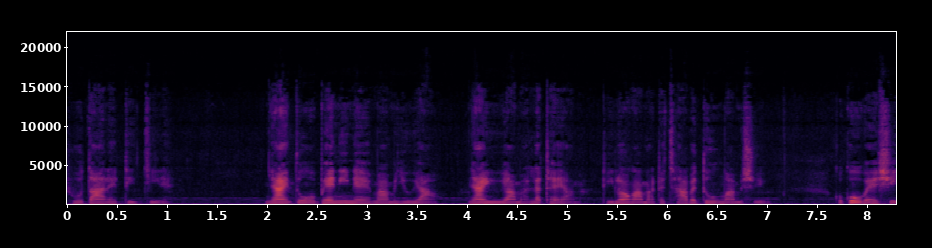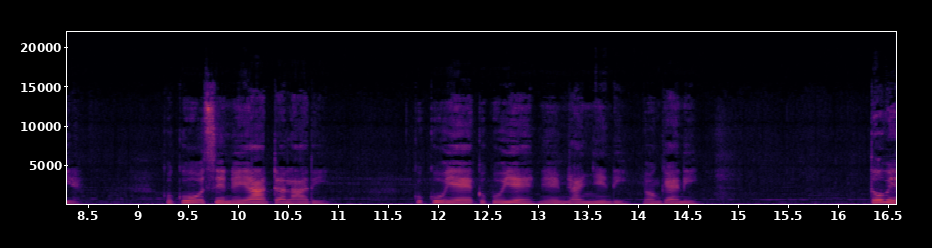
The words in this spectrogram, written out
ရိုးသားတယ်တီးကြည့်တယ်မြိုင်သူ့ကိုဘယ်နည်းနဲ့မှမယူရအောင်မြိုင်ယူရမှာလက်ထက်ရမှာဒီလောကမှာတခြားဘယ်သူမှမရှိဘူးကိုကိုပဲရှိတယ်ကိုကိုအစ်စ်နေရတက်လာသည် ကိုကိုရဲ့ကိုကိုရဲ့နှင်းမြိုင်ညင်းသည်ရုံးကန်သည်တို့ပေ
